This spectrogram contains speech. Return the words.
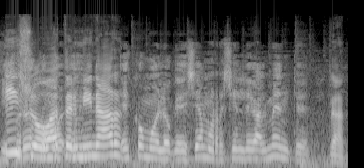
Es Eso como- va a terminar... Es, como lo que decíamos recién legalmente. Claro.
